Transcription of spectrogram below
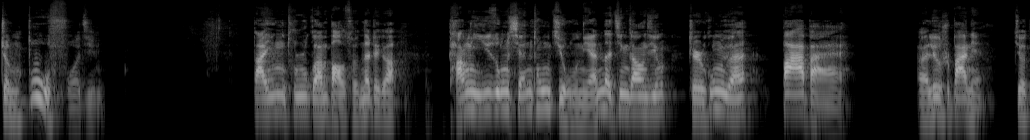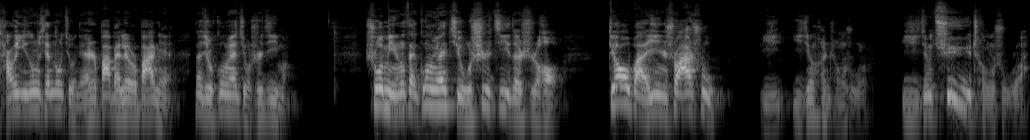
整部佛经。大英图书馆保存的这个唐懿宗咸通九年的《金刚经》，这是公元八百呃六十八年，就唐懿宗咸通九年是八百六十八年，那就是公元九世纪嘛。说明在公元九世纪的时候，雕版印刷术已已经很成熟了，已经趋于成熟了。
